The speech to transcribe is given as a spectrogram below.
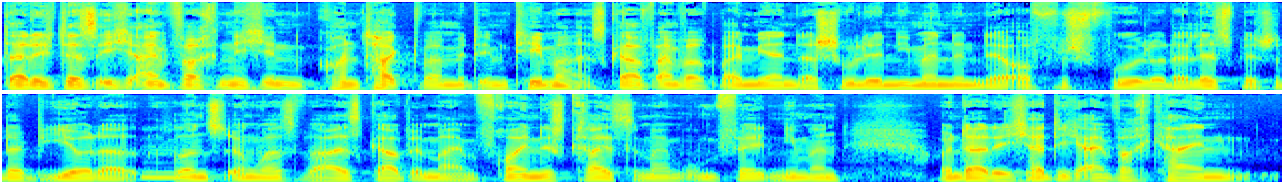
Dadurch, dass ich einfach nicht in Kontakt war mit dem Thema. Es gab einfach bei mir in der Schule niemanden, der offen schwul oder lesbisch oder bi oder mhm. sonst irgendwas war. Es gab in meinem Freundeskreis, in meinem Umfeld niemanden. Und dadurch hatte ich einfach keinen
